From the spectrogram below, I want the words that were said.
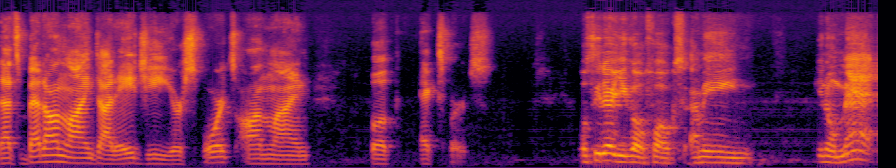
That's betonline.ag, your sports online book experts. Well, see, there you go, folks. I mean, you know, Matt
